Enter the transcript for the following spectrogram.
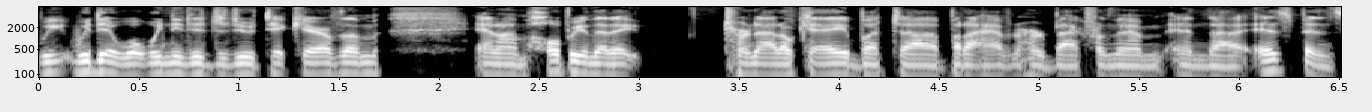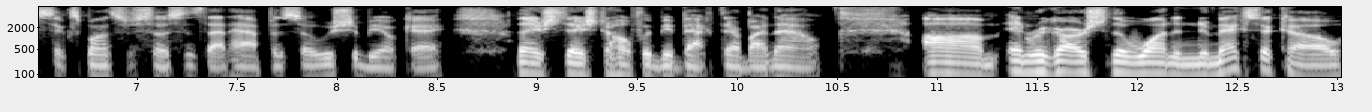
we, we did what we needed to do to take care of them and i'm hoping that it turned out okay but uh, but i haven't heard back from them and uh, it's been six months or so since that happened so we should be okay. They should, they should hopefully be back there by now. Um, in regards to the one in new mexico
